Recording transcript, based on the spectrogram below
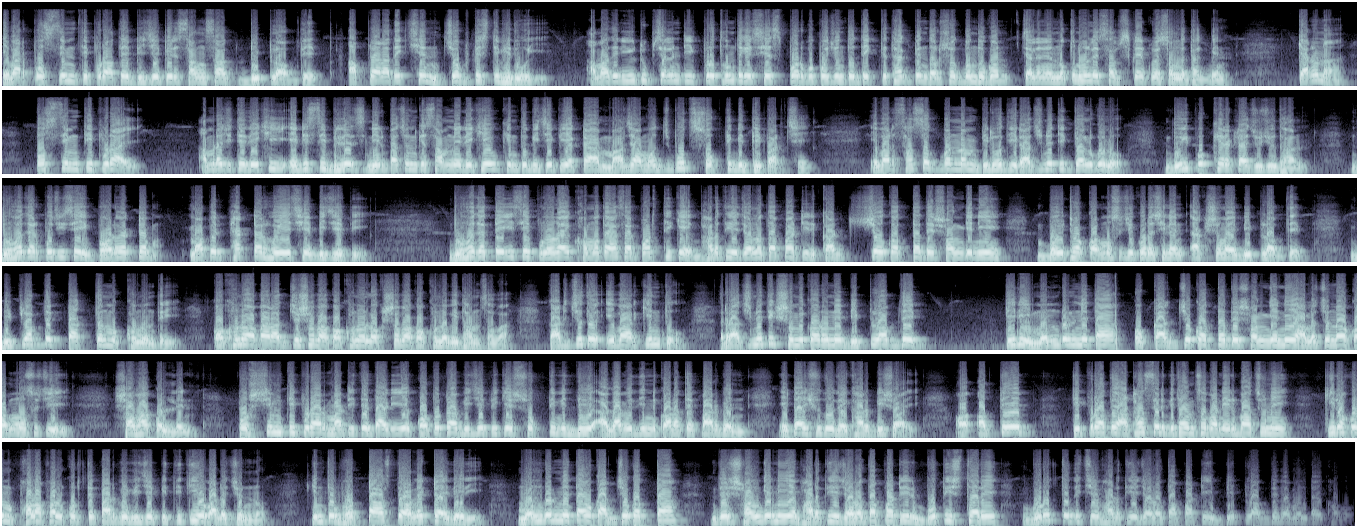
এবার পশ্চিম ত্রিপুরাতে বিজেপির সাংসদ বিপ্লব দেব। আপনারা দেখছেন চব্বিশ টিভি দুই। আমাদের ইউটিউব চ্যানেলটি প্রথম থেকে শেষ পর্ব পর্যন্ত দেখতে থাকবেন দর্শক বন্ধুগণ। চ্যানেলে নতুন হলে সাবস্ক্রাইব করে সঙ্গে থাকবেন। কেননা, পশ্চিম ত্রিপুরায় আমরা যদি দেখি এডিসি ভিলেজ নির্বাচনকে সামনে রেখেও কিন্তু বিজেপি একটা মাজা মজবুত শক্তি বৃদ্ধি পাচ্ছে। এবার শাসক বনাম বিরোধী রাজনৈতিক দলগুলো দুই পক্ষের একটা যুযুধান। দু হাজার পঁচিশেই বড় একটা মাপের ফ্যাক্টর হয়েছে বিজেপি। দু হাজার তেইশে পুনরায় ক্ষমতায় আসার পর থেকে ভারতীয় জনতা পার্টির কার্যকর্তাদের সঙ্গে নিয়ে বৈঠক কর্মসূচি করেছিলেন একসময় বিপ্লব দেব। বিপ্লব দেব প্রাক্তন মুখ্যমন্ত্রী। কখনো আবার রাজ্যসভা, কখনো লোকসভা, কখনো বিধানসভা। কার্যত এবার কিন্তু রাজনৈতিক সমীকরণে বিপ্লব দেব, তিনি মণ্ডল নেতা ও কার্যকর্তাদের সঙ্গে নিয়ে আলোচনা কর্মসূচি সভা করলেন। পশ্চিম ত্রিপুরার মাটিতে দাঁড়িয়ে কতটা বিজেপিকে শক্তি বৃদ্ধি আগামী দিন করাতে পারবেন, এটাই শুধু দেখার বিষয়। অতএব ত্রিপুরাতে আঠাশের বিধানসভা নির্বাচনে কীরকম ফলাফল করতে পারবে বিজেপি তৃতীয়বারের জন্য? কিন্তু ভোটটা আসতে অনেকটাই দেরি। মণ্ডল নেতা ও কার্যকর্তাদের সঙ্গে নিয়ে ভারতীয় জনতা পার্টির বুথ স্তরে গুরুত্ব দিচ্ছে ভারতীয় জনতা পার্টি। বিপ্লব দেব এমনটাই খবর।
